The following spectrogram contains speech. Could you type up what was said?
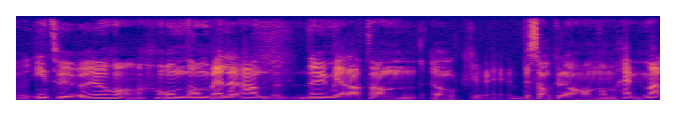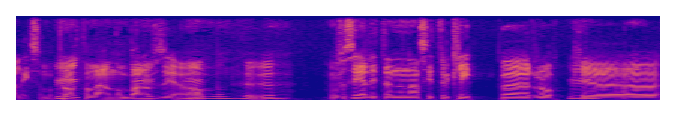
intervjuar jag honom, eller han, det är ju mer att han och besöker honom hemma liksom, och Mm. pratar med honom. Bara för att se, ja, men hur, vi får se lite när han sitter och klipper och Mm. eh,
